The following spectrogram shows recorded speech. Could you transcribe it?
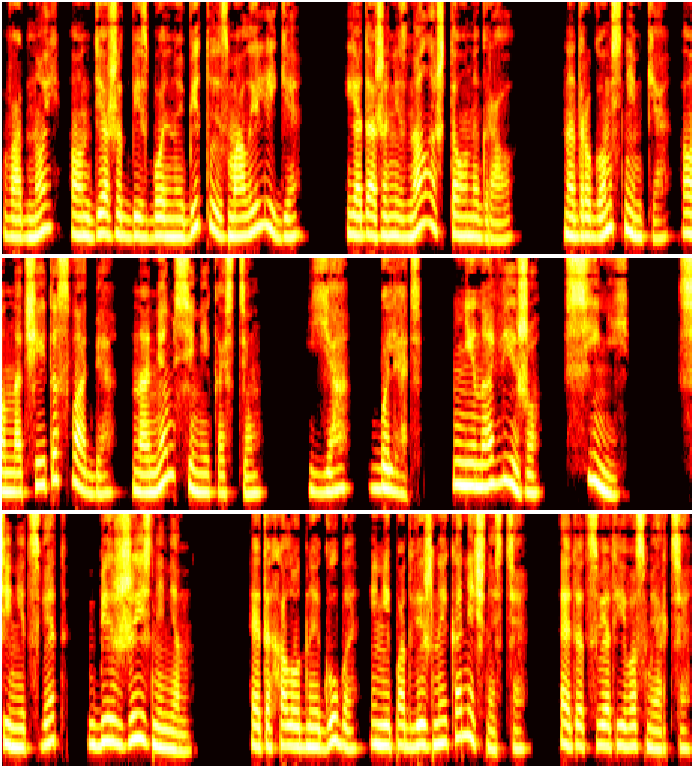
В одной он держит бейсбольную биту из малой лиги. Я даже не знала, что он играл. На другом снимке он на чьей-то свадьбе, на нем синий костюм. Я, блядь, ненавижу синий. Синий цвет безжизненен. Это холодные губы и неподвижные конечности. Это цвет его смерти.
